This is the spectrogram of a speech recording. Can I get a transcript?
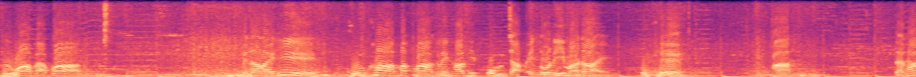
ถือว่าแบบว่า เป็นอะไรที่คุ้มค่ามากๆเลยครับที่ผมจับไอ้ตัวนี้มาได้ โอเค มาแต่ถ้า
